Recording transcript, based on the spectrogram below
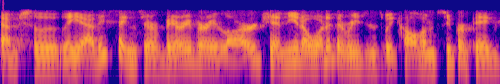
Absolutely. Yeah, these things are very, very large. And, you know, one of the reasons we call them super pigs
